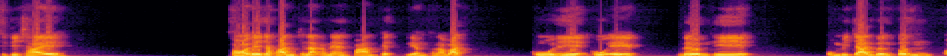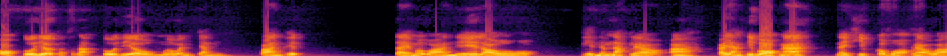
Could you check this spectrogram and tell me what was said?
สิทธิชัยสอเดชพันธ์ชนะคะแนนปานเพชรเหลี่ยมธนวัฒน์คู่นี้คู่เอกเดิมที ผมวิจารณ์เบื้องต้นออกตัวเดียวทัศนะตัวเดียวเมื่อวันจันทร์ปานเพชร แต่เมื่อวานนี้เราเห็นน้ำหนักแล้ว อ่า ก็อย่างที่บอกนะ ในคลิปก็บอกแล้วว่า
